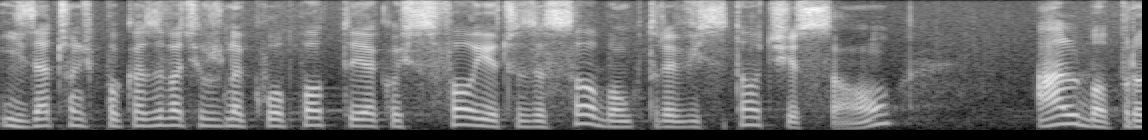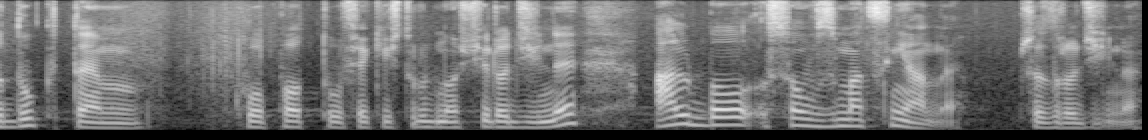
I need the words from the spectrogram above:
i zacząć pokazywać różne kłopoty jakoś swoje czy ze sobą, które w istocie są albo produktem kłopotów, jakichś trudności rodziny, albo są wzmacniane przez rodzinę.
